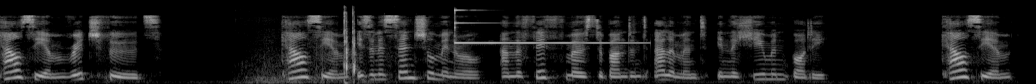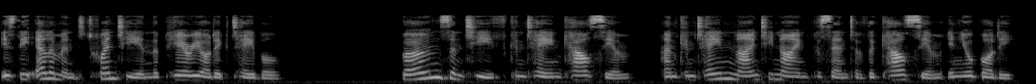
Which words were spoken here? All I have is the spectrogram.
Calcium-rich foods. Calcium is an essential mineral and the fifth most abundant element in the human body. Calcium is the element 20 in the periodic table. Bones and teeth contain calcium and contain 99% of the calcium in your body.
